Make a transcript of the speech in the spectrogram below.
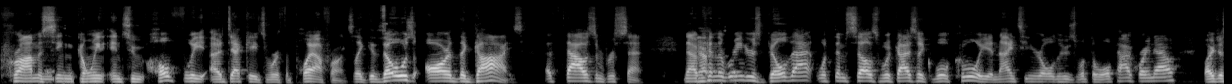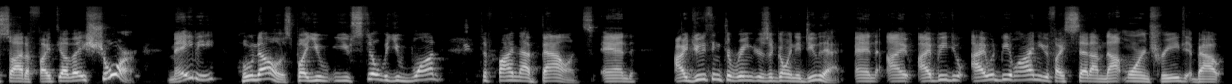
promising, going into hopefully a decade's worth of playoff runs. Like those are the guys, a thousand percent. Now, yep. can the Rangers build that with themselves with guys like Will Cuylle, a 19 year old who's with the Wolfpack right now? I just saw how to fight the other day. Sure, maybe. Who knows? But you you still you want to find that balance. And I do think the Rangers are going to do that. And I I be I would be lying to you if I said I'm not more intrigued about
